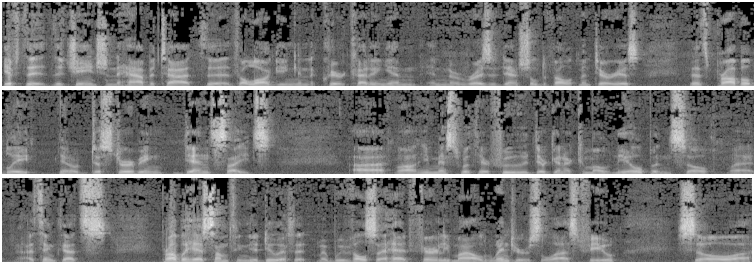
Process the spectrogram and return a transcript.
if the, the change in the habitat, the, the logging and the clear cutting in, in the residential development areas, that's probably you know disturbing den sites. Uh, well, you mess with their food, they're going to come out in the open. So uh, I think that's probably has something to do with it. We've also had fairly mild winters the last few, so uh,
